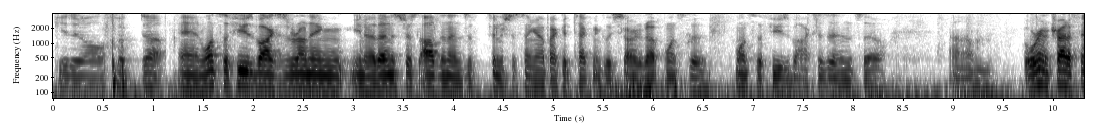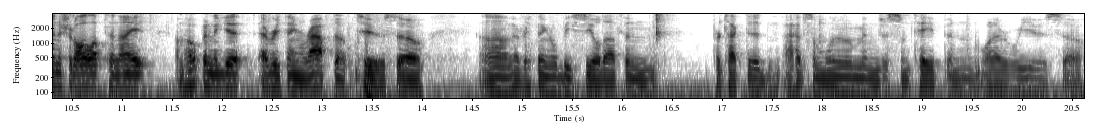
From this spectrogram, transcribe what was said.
get it all hooked up. And once the fuse box is running, you know, then it's just odds and ends to finish this thing up. I could technically start it up once the once the fuse box is in. So, um, but we're gonna try to finish it all up tonight. I'm hoping to get everything wrapped up too. So um, everything will be sealed up and protected. I have some loom and just some tape and whatever we use. So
